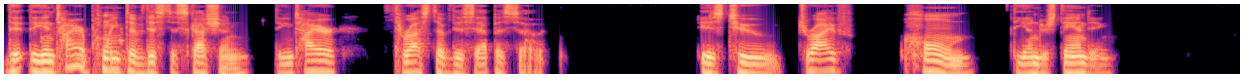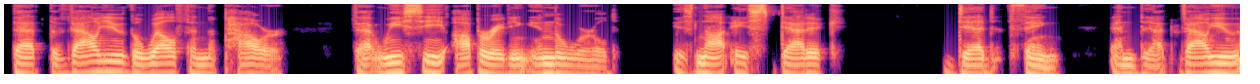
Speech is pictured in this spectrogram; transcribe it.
The, the entire point of this discussion, the entire thrust of this episode is to drive home the understanding that the value, the wealth, and the power that we see operating in the world is not a static, dead thing. And that value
